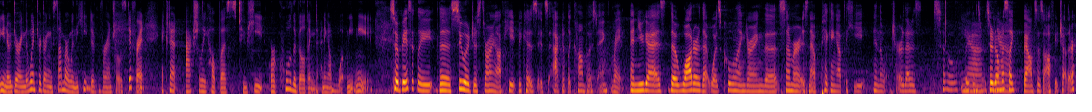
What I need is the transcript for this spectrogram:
you know, during the winter, during the summer, when the heat differential is different, it can actually help us to heat or cool the building depending on what we need. So basically, the sewage is throwing off heat because it's actively composting. Right. And you guys, the water that was cooling during the summer is now picking up the heat in the winter. That is so Yeah. So it almost like bounces off each other.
